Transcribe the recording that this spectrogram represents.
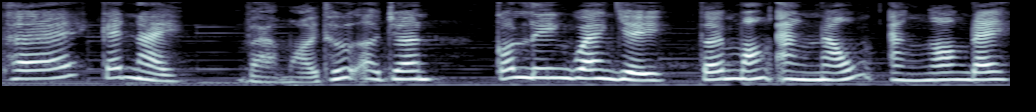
Thế cái này và mọi thứ ở trên có liên quan gì tới món ăn nóng, ăn ngon đây?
